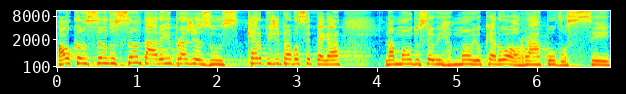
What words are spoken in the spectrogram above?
alcançando Santarém para Jesus. Quero pedir para você pegar na mão do seu irmão, eu quero orar por você,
